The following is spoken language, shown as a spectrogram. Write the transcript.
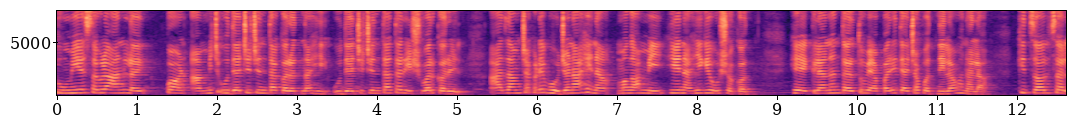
तुम्ही हे सगळं आणलंय पण आम्ही उद्याची चिंता करत नाही. उद्याची चिंता तर ईश्वर करेल. आज आमच्याकडे भोजन आहे ना मग आम्ही हे नाही घेऊ शकत. हे ऐकल्यानंतर तो व्यापारी त्याच्या पत्नीला म्हणाला की चल चल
